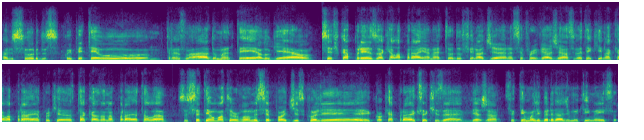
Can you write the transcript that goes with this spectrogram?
absurdos, com IPTU, translado, manter, aluguel, você fica preso àquela praia, né? Todo final de ano, se for viajar, você vai ter que ir naquela praia porque a tua casa na praia tá lá. Se você tem um motorhome, você pode escolher qualquer praia que você quiser viajar. Você tem uma liberdade muito imensa.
